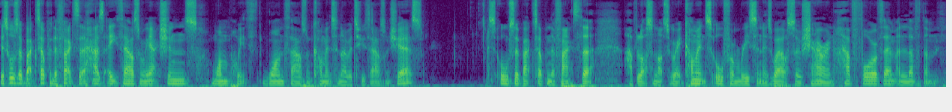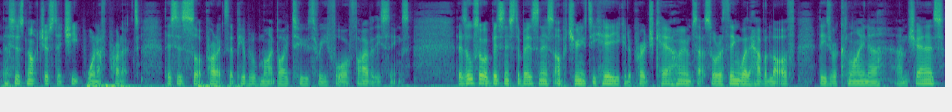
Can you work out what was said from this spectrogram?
It's also backed up in the fact that it has 8,000 reactions, 1.1 thousand comments, and over 2,000 shares. It's also backed up in the fact that I have lots and lots of great comments, all from recent as well. So, Sharon, have four of them and love them. This is not just a cheap one off product. This is sort of product that people might buy two, three, four, or five of these things. There's also a business to business opportunity here. You could approach care homes, that sort of thing, where they have a lot of these recliner um, chairs,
